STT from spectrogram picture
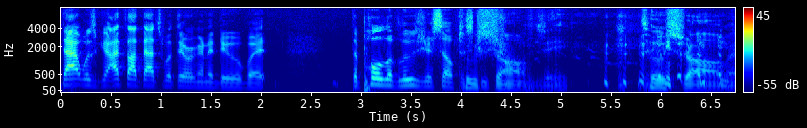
that was I thought that's what they were gonna do, but the pull of lose yourself is Too too, strong, G. Too strong, man.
